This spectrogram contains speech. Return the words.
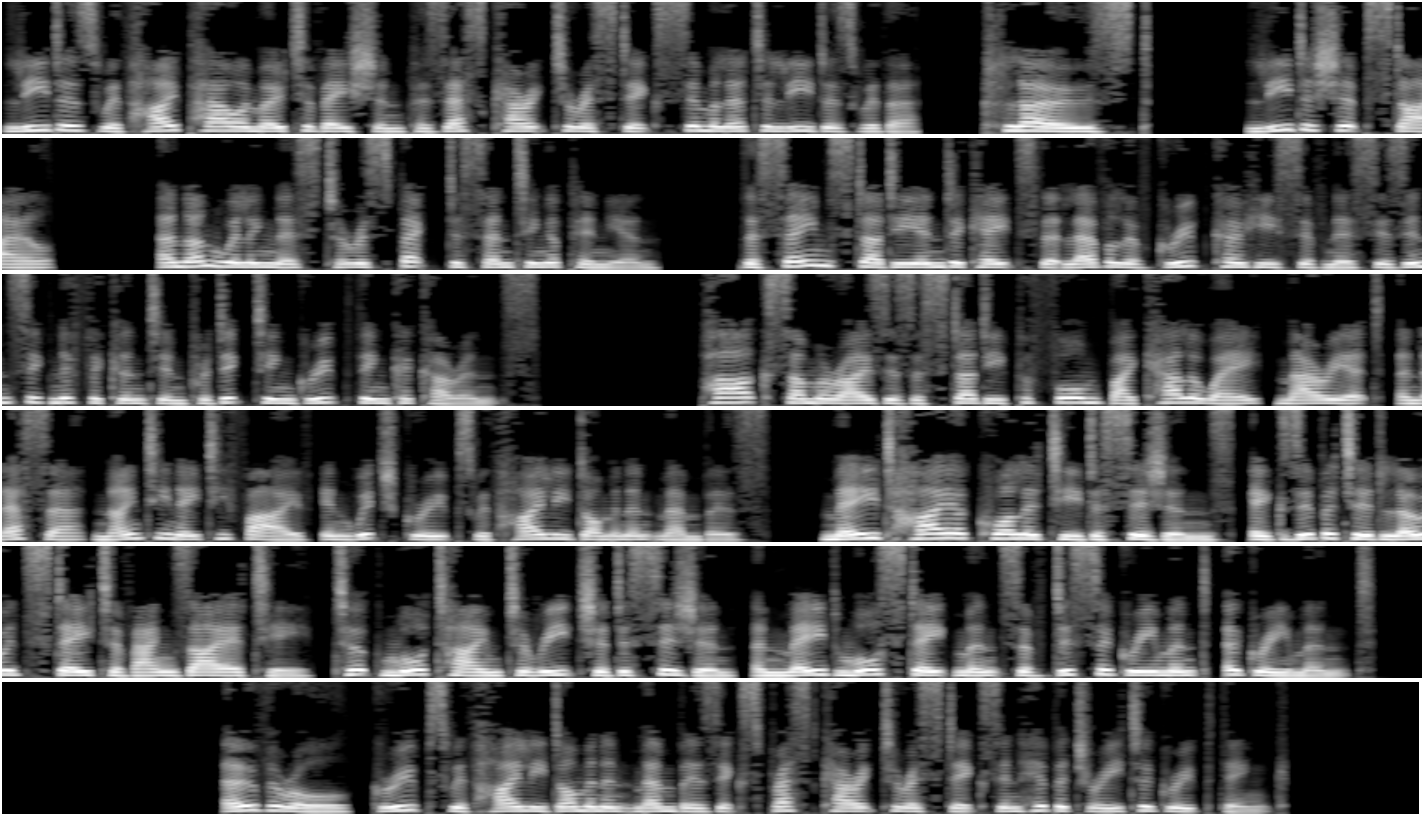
Leaders with high power motivation possess characteristics similar to leaders with a «closed» leadership style—an unwillingness to respect dissenting opinion. The same study indicates that level of group cohesiveness is insignificant in predicting groupthink occurrence. Park summarizes a study performed by Callaway, Marriott, and Esser 1985 in which groups with highly dominant members made higher quality decisions, exhibited lowered state of anxiety, took more time to reach a decision, and made more statements of disagreement, agreement. Overall, groups with highly dominant members expressed characteristics inhibitory to groupthink.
